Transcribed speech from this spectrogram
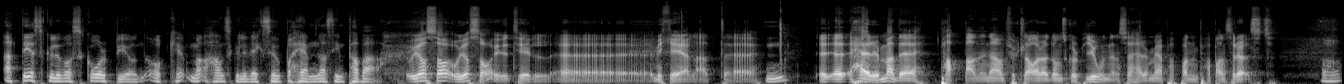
Att det skulle vara Scorpion och han skulle växa upp och hämna sin pappa. Och jag sa, och jag sa ju till eh, Mikael att eh, Mm. jag härmade pappan när han förklarade om skorpionen så härmade jag pappan med pappans röst. Ja.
